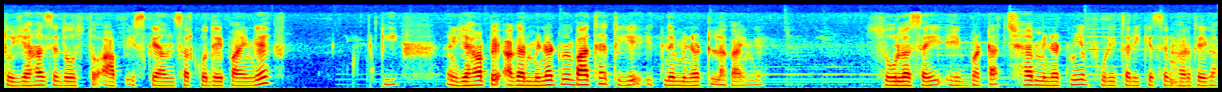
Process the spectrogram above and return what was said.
तो यहाँ से दोस्तों आप इसके आंसर को दे पाएँगे कि यहाँ पे अगर मिनट में बात है तो ये इतने मिनट लगाएँगे। सोलह सही, एक बटा छः मिनट में ये पूरी तरीके से भर देगा।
